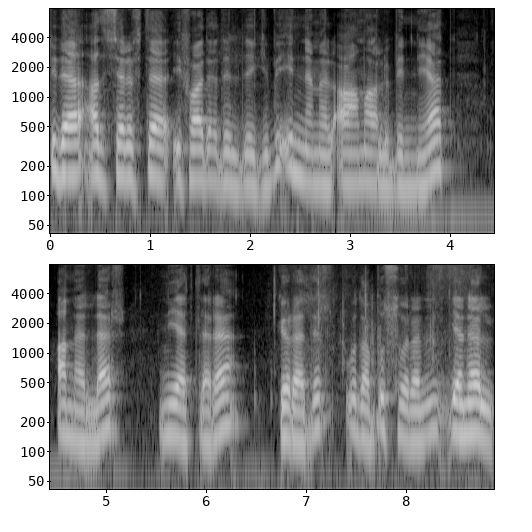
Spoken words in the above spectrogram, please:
Bir de hadis-i şerifte ifade edildiği gibi innemel amalu bin niyet ameller niyetlere göredir. Bu da bu surenin genel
